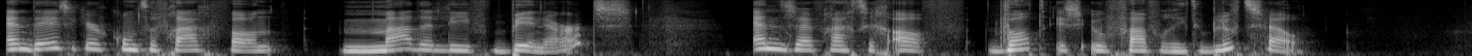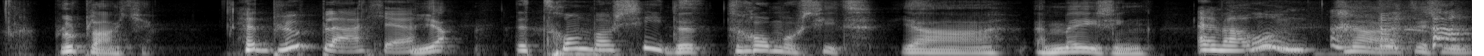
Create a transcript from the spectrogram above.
En deze keer komt de vraag van Madelief Binnerts. En zij vraagt zich af, wat is uw favoriete bloedcel? Bloedplaatje. Het bloedplaatje, Ja, de trombocyt. de trombocyt. Ja, amazing. En waarom? Nou, het is, een,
